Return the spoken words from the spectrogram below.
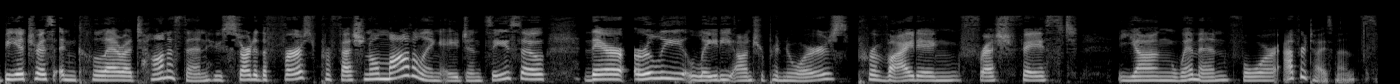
Beatrice and Clara Tonnesen who started the first professional modeling agency. So they're early lady entrepreneurs providing fresh-faced young women for advertisements.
